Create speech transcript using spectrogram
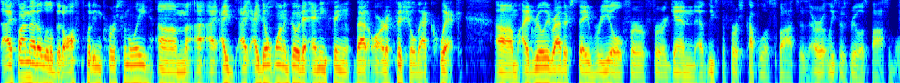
I find that a little bit off putting personally. Um, I, I, I don't want to go to anything that artificial that quick. Um, I'd really rather stay real for for again at least the first couple of spots, as, or at least as real as possible.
